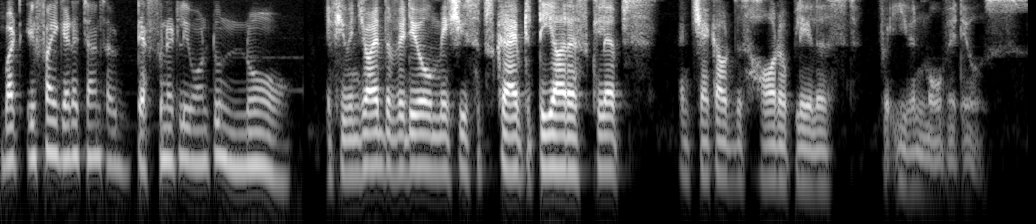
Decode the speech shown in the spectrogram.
But if I get a chance, I would definitely want to know. If you enjoyed the video make sure you subscribe to trs clips and check out this horror playlist for even more videos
